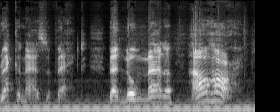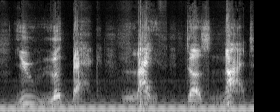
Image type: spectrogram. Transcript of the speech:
recognize the fact that no matter how hard you look back, life does not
